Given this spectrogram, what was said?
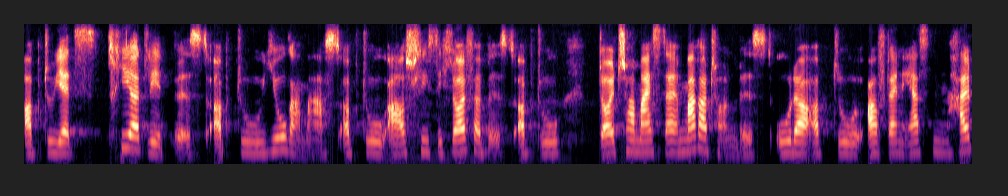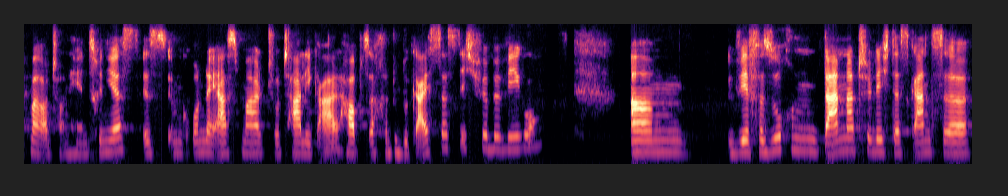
Ob du jetzt Triathlet bist, ob du Yoga machst, ob du ausschließlich Läufer bist, ob du deutscher Meister im Marathon bist oder ob du auf deinen ersten Halbmarathon hin trainierst, ist im Grunde erstmal total egal. Hauptsache, du begeisterst dich für Bewegung. Ähm, wir versuchen dann natürlich das Ganze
